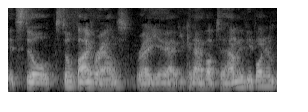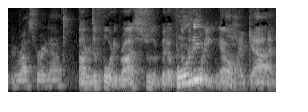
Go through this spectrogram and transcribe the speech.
it's still still five rounds, right? Yeah, you can have up to how many people on your, your roster right now? Up to 40. Rosters have been open up to forty. 40. Yeah. Oh my god,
